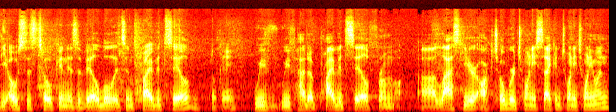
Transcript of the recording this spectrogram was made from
the OSIS token is available. It's in private sale. Okay. We've, we've had a private sale from uh, last year, October 22nd, 2021,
